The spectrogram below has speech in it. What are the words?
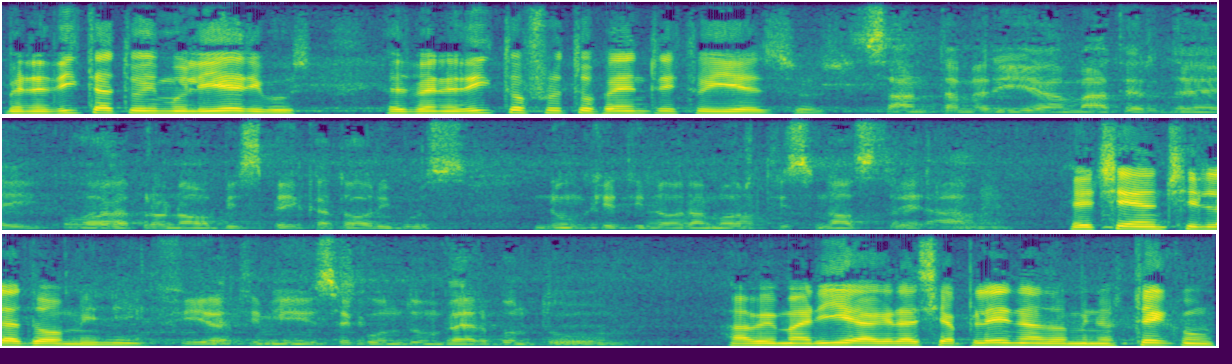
benedicta tui mulieribus, et benedicto frutto ventris tui, Iesus. Santa Maria, Mater Dei, ora pro nobis peccatoribus, nunc et in hora mortis nostre. Amen. Ecce ancilla Domini. Fiat mi secundum verbum tuum. Ave Maria, gratia plena, Dominus tecum,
